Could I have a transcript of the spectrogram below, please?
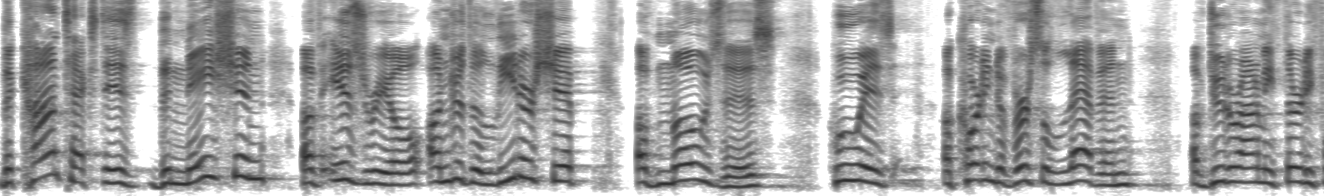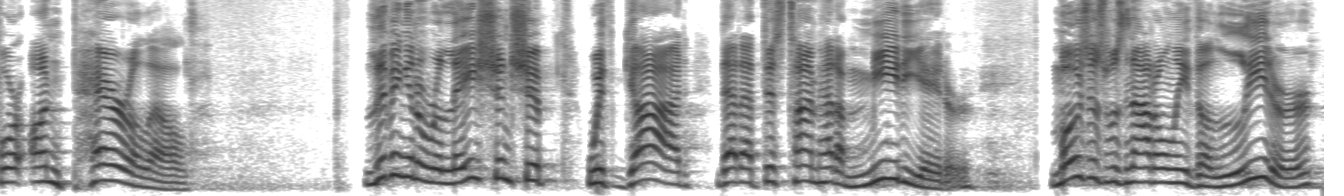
The context is the nation of Israel under the leadership of Moses, who is, according to verse 11 of Deuteronomy 34, unparalleled. Living in a relationship with God that at this time had a mediator. Moses was not only the leader,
